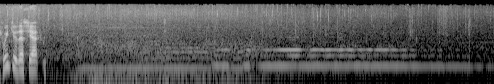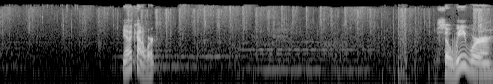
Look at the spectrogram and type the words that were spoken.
Can we do this yet? Yeah, that kind of worked. So we were.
